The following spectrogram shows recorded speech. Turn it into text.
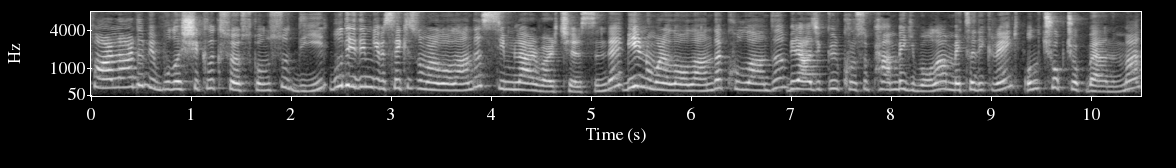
farlarda bir bulaşıklık söz konusu değil. Bu dediğim gibi 8 numaralı olan da simler var içerisinde. 1 numaralı olan da kullandığım birazcık gül kurusu pembe gibi olan metalik renk. Onu çok çok beğendim ben.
